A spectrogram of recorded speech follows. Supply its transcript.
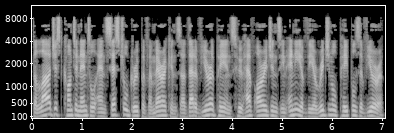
The largest continental ancestral group of Americans are that of Europeans who have origins in any of the original peoples of Europe.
